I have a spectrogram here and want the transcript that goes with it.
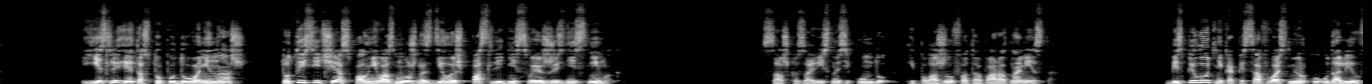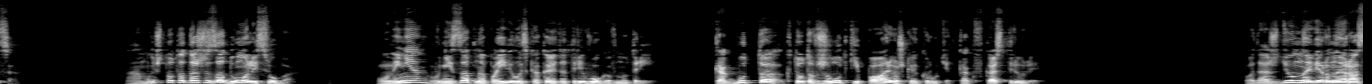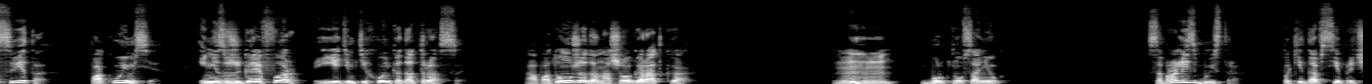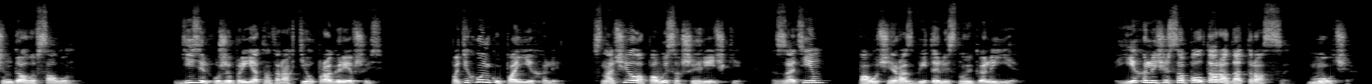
«Если это стопудово не наш, то ты сейчас вполне возможно сделаешь последний в своей жизни снимок». Сашка завис на секунду и положил фотоаппарат на место. Беспилотник, описав восьмерку, удалился. А мы что-то даже задумались оба. У меня внезапно появилась какая-то тревога внутри. Как будто кто-то в желудке поварешкой крутит, как в кастрюле. Подождем, наверное, рассвета, пакуемся и, не зажигая фар, едем тихонько до трассы, а потом уже до нашего городка. «Угу», — буркнул Санек. Собрались быстро, покидав все причиндалы в салон. Дизель уже приятно тарахтел, прогревшись. Потихоньку поехали. Сначала по высохшей речке, затем по очень разбитой лесной колее. Ехали часа полтора до трассы, молча.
